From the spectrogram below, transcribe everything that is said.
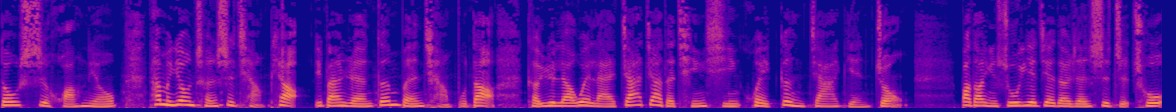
都是黄牛。他们用城市抢票，一般人根本抢不到。可预料未来加价的情形会更加严重。报道引述业界的人士指出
